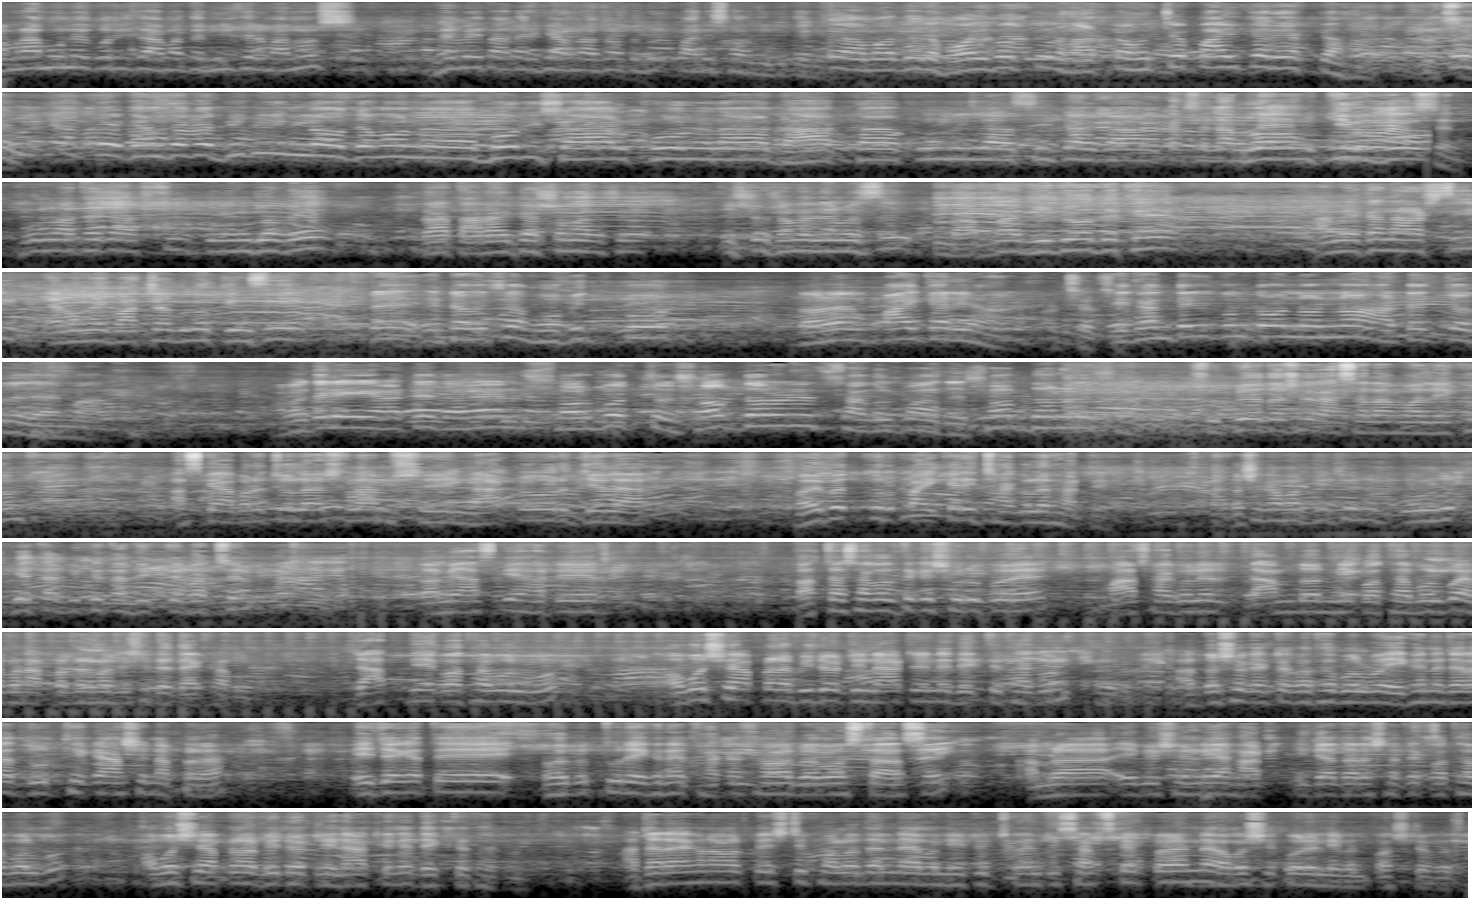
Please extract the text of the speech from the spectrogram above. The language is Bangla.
আমরা মনে করি যে আমাদের নিজের মানুষ ভেবে তাদেরকে আমরা যতটুকু পারি সহযোগিতা আমাদের হয়বতুর হাটটা হচ্ছে পাইকারি একটা হাট বুঝছেন? এখান থেকে বিভিন্ন যেমন বরিশাল খুলনা ঢাকা কুমিল্লা চিটাগাং আসছেন রংপুর খুলনা থেকে আসছি ট্রেন যোগে। রাত আড়াইটার সময় এসে স্টেশনে নেমেছি। আপনার ভিডিও দেখে আমি এখানে আসছি এবং এই বাচ্চাগুলো কিনছি। এটা হচ্ছে হবিবপুর ধরেন পাইকারি হাট। আচ্ছা, আচ্ছা। এখান থেকে কিন্তু অন্য অন্য হাটে চলে যায় মাল। আমাদের এই হাটে ধরেন সর্বোচ্চ সব ধরনের ছাগল পাওয়া যায় সব ধরনের ছাগল। সুপ্রিয় দর্শক আসসালামু আলাইকুম। আজকে আবারও চলে আসলাম সেই নাটোর জেলার হৈবতপুর পাইকারি ছাগলের হাটে। দর্শক আমার পিছনে বহু ক্রেতা বিক্রেতা দেখতে পাচ্ছেন। তো আমি আজকে হাটের বাচ্চা ছাগল থেকে শুরু করে মা ছাগলের দাম দর নিয়ে কথা বলব এবং আপনাদের মাঝে সেটা দেখাবো। জাত নিয়ে কথা বলব। অবশ্যই আপনারা ভিডিওটি না টেনে দেখতে থাকুন। আর দর্শক, একটা কথা বলব, এখানে যারা দূর থেকে আসেন আপনারা, এই জায়গাতে হৈবতপুরে এখানে থাকা খাওয়ার ব্যবস্থা আছে। আমরা এই বিষয় নিয়ে হাট ইজাদারের সাথে কথা বলব। অবশ্যই আপনারা ভিডিওটি না টেনে দেখতে থাকুন। আর যারা এখন আমার পেজটি ফলো দেন না এবং ইউটিউব চ্যানেলটি সাবস্ক্রাইব করেন না অবশ্যই করে নেবেন কষ্ট করে।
